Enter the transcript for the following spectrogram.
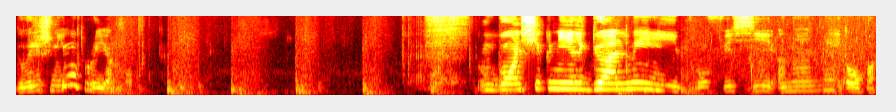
говоришь, мимо проехал? Гонщик нелегальный, профессиональный. Опа,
